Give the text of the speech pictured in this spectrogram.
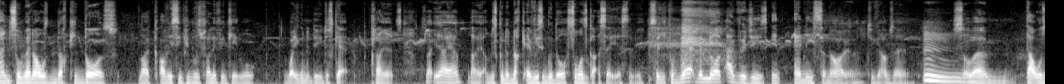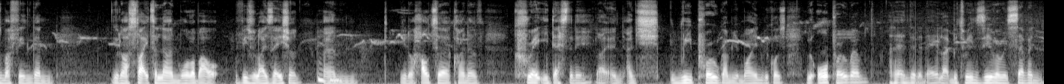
And so when I was knocking doors, like obviously people was probably thinking, well, what are you gonna do? Just get clients? Like, yeah, I am. Like I'm just gonna knock every single door. Someone's got to say yes to me. So you can work the law of averages in any scenario. Do you get what I'm saying? Mm. So um, that was my thing, and you know, I started to learn more about visualization and you know how to kind of create your destiny, like and, and sh- reprogram your mind because we're all programmed at the end of the day. Like between zero and seven,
